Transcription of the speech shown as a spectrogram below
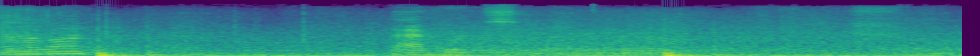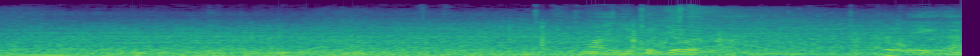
Where am I going? Backwards. Come on, you can do it. bro. There you go.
